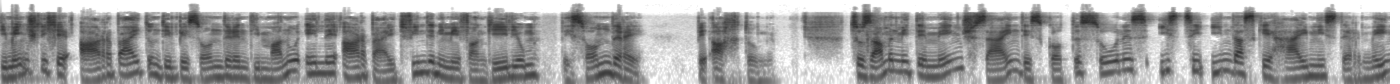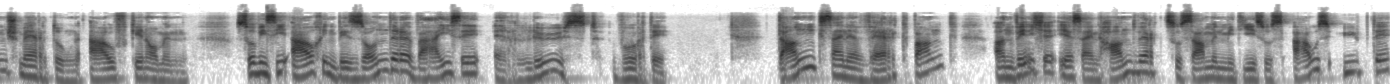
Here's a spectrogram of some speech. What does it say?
die menschliche Arbeit und im Besonderen die manuelle Arbeit finden im Evangelium besondere Beachtung. Zusammen mit dem Menschsein des Gottessohnes ist sie in das Geheimnis der Menschwerdung aufgenommen, so wie sie auch in besonderer Weise erlöst wurde. Dank seiner Werkbank an welcher er sein Handwerk zusammen mit Jesus ausübte,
